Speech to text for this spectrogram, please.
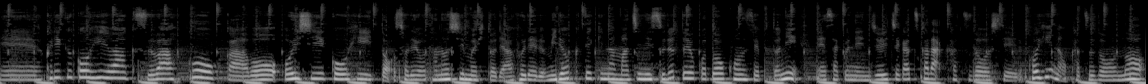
えークリックコーヒーワークスは、福岡を美味しいコーヒーと、それを楽しむ人で溢れる魅力的な街にするということをコンセプトに、えー昨年11月から活動しているコーヒーの活動の、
